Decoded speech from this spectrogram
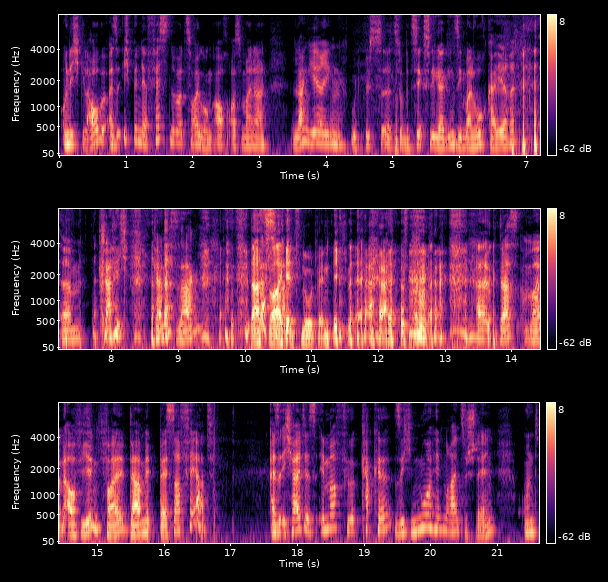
Und ich glaube, also ich bin der festen Überzeugung, auch aus meiner langjährigen, gut, bis äh, zur Bezirksliga ging sie mal Hochkarriere, ähm, kann, ich, kann ich sagen. Das war man, jetzt notwendig. Ne? äh, dass man auf jeden Fall damit besser fährt. Also ich halte es immer für Kacke, sich nur hinten reinzustellen und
